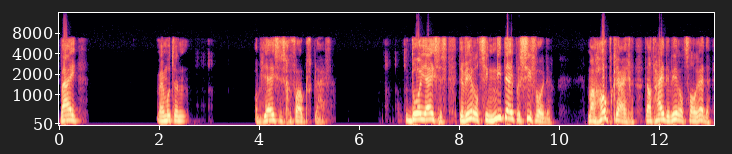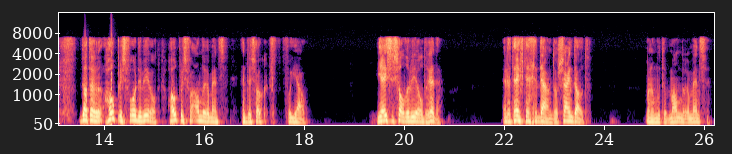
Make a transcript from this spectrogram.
Wij, wij moeten op Jezus gefocust blijven. Door Jezus de wereld zien niet depressief worden, maar hoop krijgen dat Hij de wereld zal redden. Dat er hoop is voor de wereld, hoop is voor andere mensen en dus ook voor jou. Jezus zal de wereld redden. En dat heeft hij gedaan door zijn dood. Maar dan moeten andere mensen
